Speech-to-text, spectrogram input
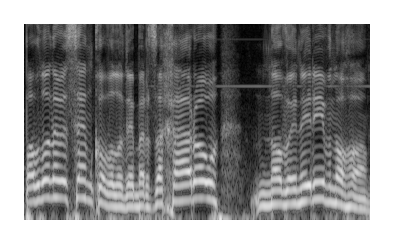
Павло Невесенко, Володимир Захаров. Новини Рівного.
